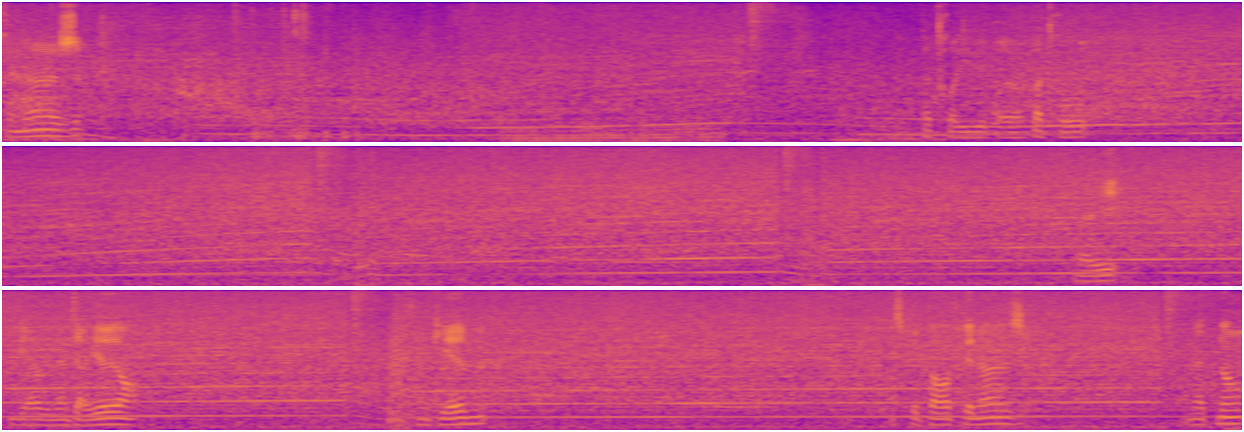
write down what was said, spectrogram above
Freinage. Trop euh, pas trop. Allez, garde l'intérieur. Cinquième. On se prépare au freinage. Maintenant.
